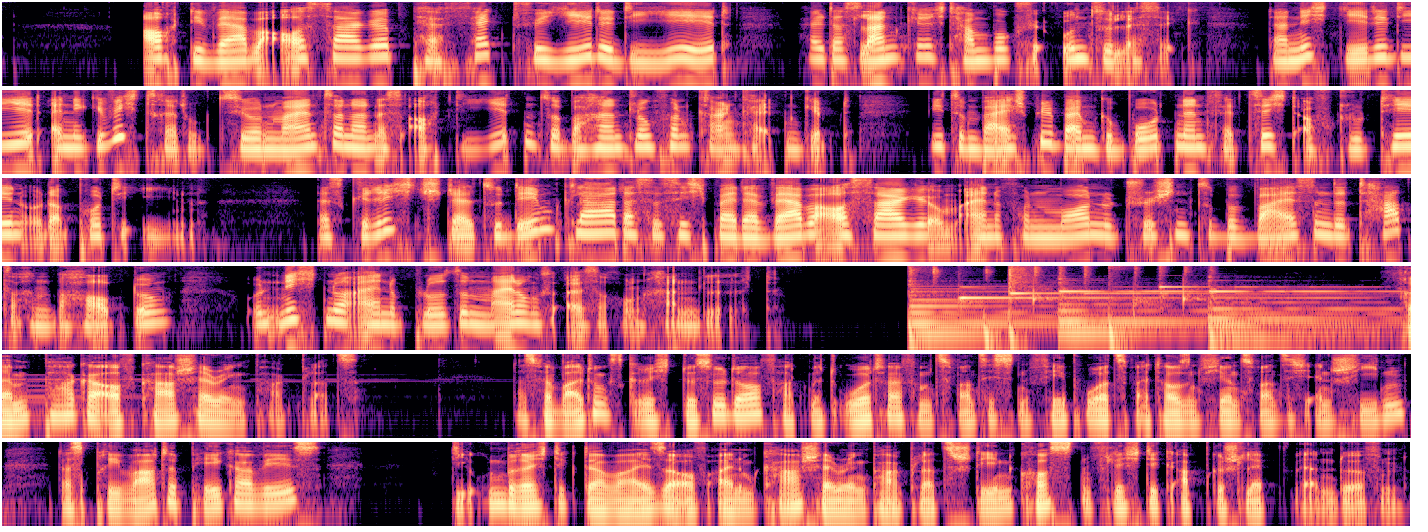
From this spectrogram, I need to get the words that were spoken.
Auch die Werbeaussage perfekt für jede Diät hält das Landgericht Hamburg für unzulässig, da nicht jede Diät eine Gewichtsreduktion meint, sondern es auch Diäten zur Behandlung von Krankheiten gibt, wie zum Beispiel beim gebotenen Verzicht auf Gluten oder Protein. Das Gericht stellt zudem klar, dass es sich bei der Werbeaussage um eine von More Nutrition zu beweisende Tatsachenbehauptung und nicht nur eine bloße Meinungsäußerung handelt. Fremdparker auf Carsharing-Parkplatz. Das Verwaltungsgericht Düsseldorf hat mit Urteil vom 20. Februar 2024 entschieden, dass private PKWs, die unberechtigterweise auf einem Carsharing-Parkplatz stehen, kostenpflichtig abgeschleppt werden dürfen.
